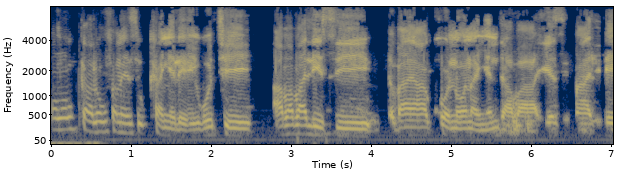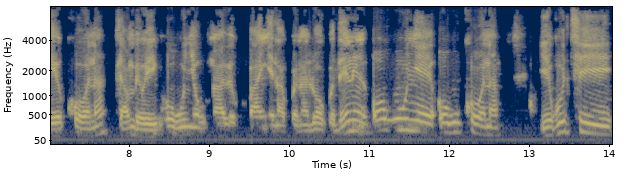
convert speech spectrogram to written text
Okokuqala okufanele sikukhangele ukuthi ababalisi bayakhonona ngendaba yezimali lekhona mhlawumbe yikho okunye okungabe kubangela khona lokho. Then okunye okukhona yikuthi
